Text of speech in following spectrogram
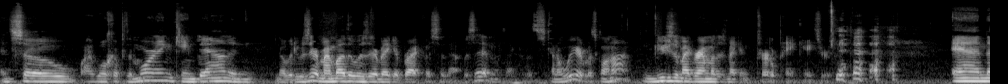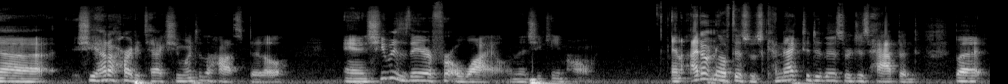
And so I woke up in the morning, came down, and nobody was there. My mother was there making breakfast, and that was it. And I was like, this is kind of weird. What's going on? Usually my grandmother's making turtle pancakes or something. and uh, she had a heart attack. She went to the hospital, and she was there for a while, and then she came home. And I don't know if this was connected to this or just happened, but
